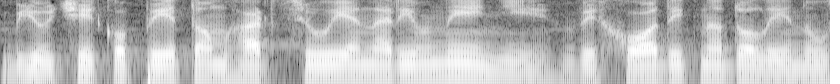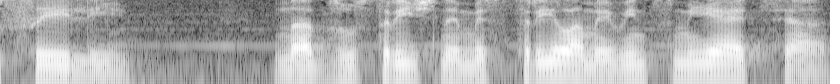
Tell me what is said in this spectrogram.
Б'ючи копитом, гарцює на рівнині, виходить на долину в силі. Над зустрічними стрілами він сміється,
